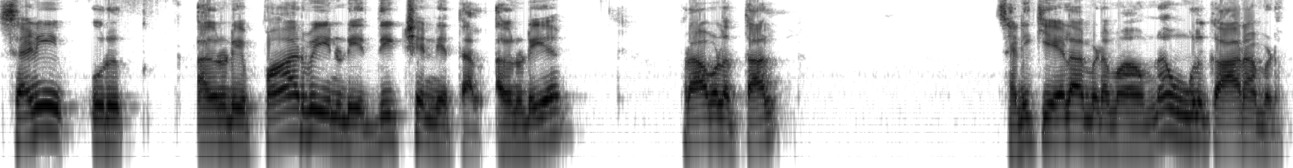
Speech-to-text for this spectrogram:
சனி ஒரு அதனுடைய பார்வையினுடைய தீட்சண்யத்தால் அதனுடைய பிராபலத்தால் சனிக்கு ஏழாம் இடம் ஆகும்னா உங்களுக்கு ஆறாம் இடம்.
